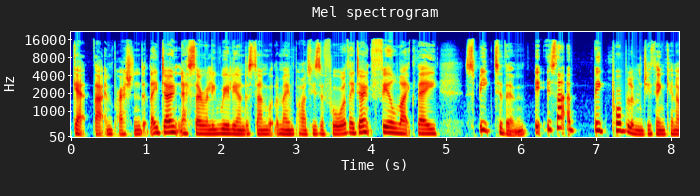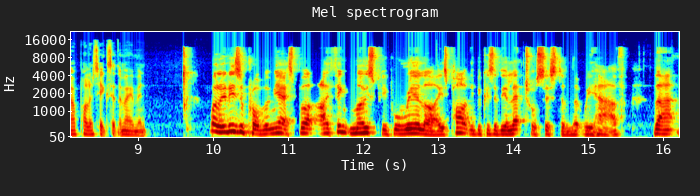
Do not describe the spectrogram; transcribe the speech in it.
get that impression that they don't necessarily really understand what the main parties are for. They don't feel like they speak to them. Is that a big problem, do you think, in our politics at the moment? Well, it is a problem, yes. But I think most people realise, partly because of the electoral system that we have, that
